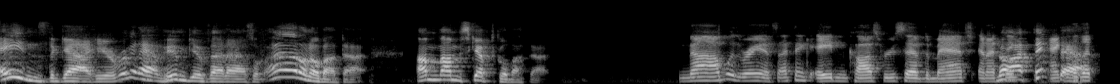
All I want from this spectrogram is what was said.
Aiden's the guy here. We're gonna have him give that ass whoop. I don't know about that. I'm I'm skeptical about that. Nah, I'm with Rance. I think Aiden cost Rusev the match, and I No, think I think angle that.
